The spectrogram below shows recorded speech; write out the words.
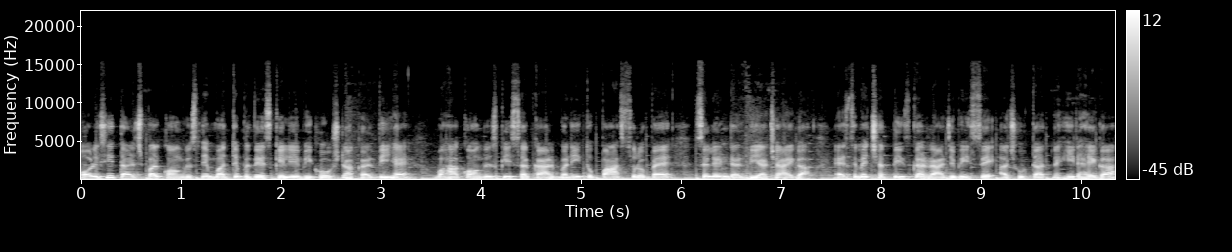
और इसी तर्ज पर कांग्रेस ने मध्य प्रदेश के लिए भी घोषणा कर दी है। वहाँ कांग्रेस की सरकार बनी तो पाँच सौ रुपये सिलेंडर दिया जाएगा। ऐसे में छत्तीसगढ़ राज्य भी इससे अछूता नहीं रहेगा।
